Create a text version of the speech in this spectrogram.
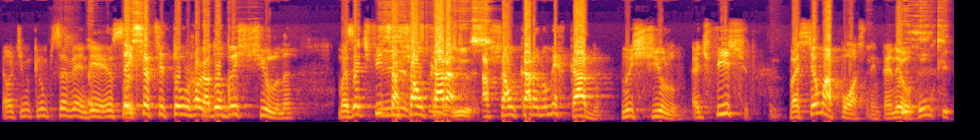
É um time que não precisa vender. Eu sei que você citou um jogador do estilo, né? Mas é difícil isso, achar um cara, achar um cara no mercado, no estilo. É difícil. Vai ser uma aposta, entendeu? O Hulk,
